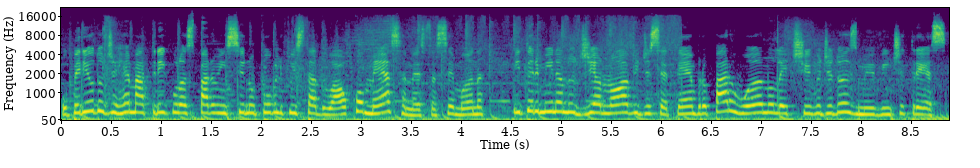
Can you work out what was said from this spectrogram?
O período de rematrículas para o ensino público estadual começa nesta semana e termina no dia 9 de setembro para o ano letivo de 2023.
